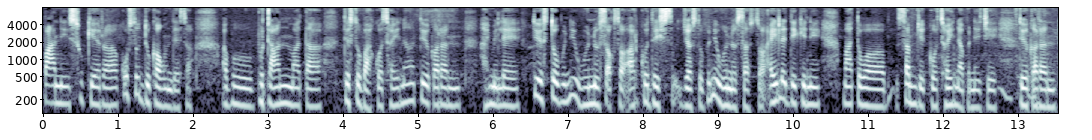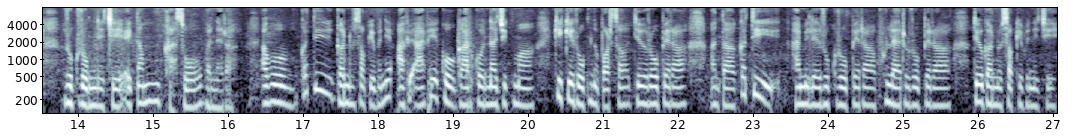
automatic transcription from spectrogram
पानी सुकेर कस्तो दुःख हुँदैछ? अब भुटानमा त त्यस्तो भएको छैन। त्यो कारण हामीले त्यस्तो पनि हुनसक्छ। अर्को देश जस्तो पनि हुनसक्छ। अहिलेदेखि नै महत्त्व सम्झेको छैन भने चाहिँ त्यो कारण रुख रोप्ने चाहिँ एकदम खास हो भनेर। अब कति गर्नु सक्यो भने आफै आफैको घरको नजिकमा के के रोप्नुपर्छ त्यो रोपेर अन्त कति हामीले रुख रोपेर फुलहरू रोपेर त्यो गर्नु सक्यो भने चाहिँ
